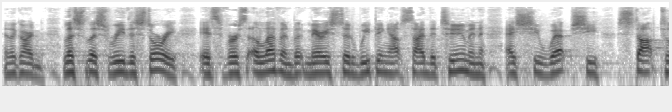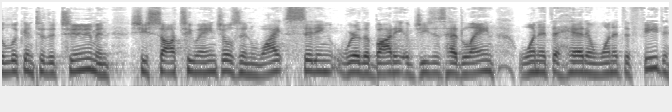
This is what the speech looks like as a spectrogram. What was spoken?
in the garden. Let's, let's read the story. It's verse 11. But Mary stood weeping outside the tomb, and as she wept, she stopped to look into the tomb, and she saw two angels in white sitting where the body of Jesus had lain, one at the head and one at the feet.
